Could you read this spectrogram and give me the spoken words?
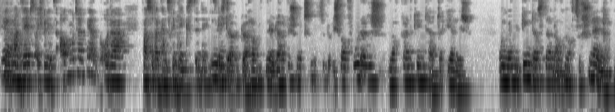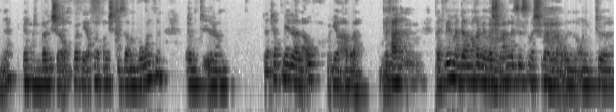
Ja. Denkt man selbst, oh, ich will jetzt auch Mutter werden? Oder warst du da ganz relaxed in der Nee, Hinsicht? da, da, hab, nee, da hatte ich nichts mit zu tun. Ich war froh, dass ich noch kein Kind hatte, ehrlich. Und mir ging das dann auch noch zu schnell, ne? Mhm. weil ich ja auch, weil wir auch noch nicht zusammen wohnten. Und ähm, das hat mir dann auch, ja, aber war, was will man da machen, wenn man Mhm. schwanger ist, ist man schwanger. Mhm. Und, und äh,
